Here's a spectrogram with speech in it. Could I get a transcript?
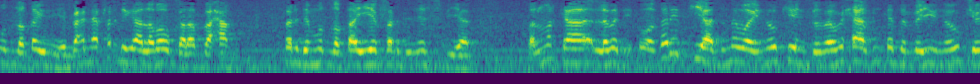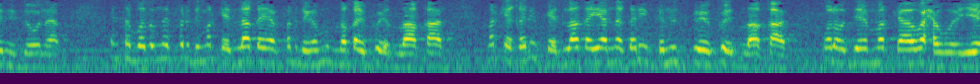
mutlaqaynaya macnaa fardigaa laba u kala baxa fardi mutlaqa iyo fardi nisbiya. Bal markaa labadii qariibkii haddana waa inoo keeni doonaa wixii halkan ka dambeeyay inoogu keeni doonaa. Inta badanna fardi markay idlaaqayaan fardiga mutlaqay ku idlaaqaan. Markay qariibka idlaaqayaanna qariibka nisbigay ku idlaaqaan. Walow dee markaa waxa weeye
